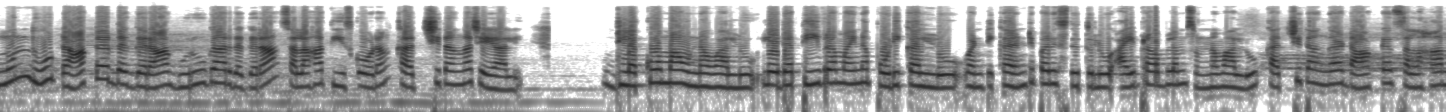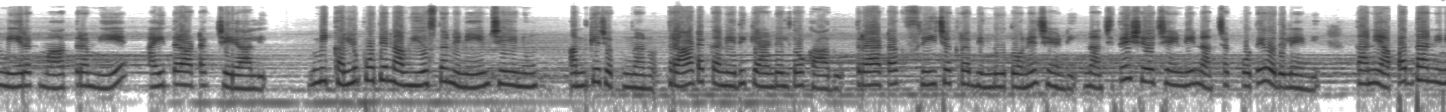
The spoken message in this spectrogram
ముందు డాక్టర్ దగ్గర గురువుగారి దగ్గర సలహా తీసుకోవడం ఖచ్చితంగా చేయాలి. గ్లకోమా ఉన్నవాళ్ళు లేదా తీవ్రమైన పొడి కళ్ళు వంటి కరెంటు పరిస్థితులు ఐ ప్రాబ్లమ్స్ ఉన్నవాళ్ళు ఖచ్చితంగా డాక్టర్ సలహా మేరకు మాత్రమే ఐ త్రాటక్ చేయాలి. మీ కళ్ళు పోతే నా వ్యూస్తో నేను ఏం చేయను? అందుకే చెప్తున్నాను త్రాటక్ అనేది క్యాండిల్తో కాదు. త్రాటక్ శ్రీచక్ర బిందువుతోనే చేయండి. నచ్చితే షేర్ చేయండి నచ్చకపోతే వదిలేయండి. కానీ అబద్ధాన్ని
